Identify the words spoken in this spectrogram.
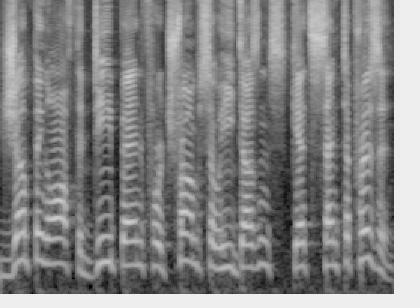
jumping off the deep end for Trump so he doesn't get sent to prison.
